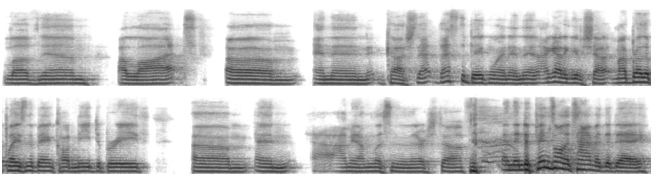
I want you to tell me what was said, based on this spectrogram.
Love them a lot. Um, and then gosh, that that's the big one. And then I got to give a shout. My brother plays in the band called Needtobreathe um, and I mean, I'm listening to their stuff, and then depends on the time of the day.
